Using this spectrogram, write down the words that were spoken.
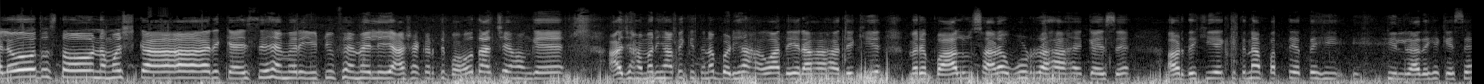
हेलो दोस्तों, नमस्कार। कैसे हैं मेरे यूट्यूब फैमिली आशा करते बहुत अच्छे होंगे। आज हमारे यहाँ पे कितना बढ़िया हवा दे रहा है। देखिए, मेरे बाल उल सारा उड़ रहा है कैसे? और देखिए, कितना पत्ते अत्ते ही हिल रहा देखिए कैसे?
